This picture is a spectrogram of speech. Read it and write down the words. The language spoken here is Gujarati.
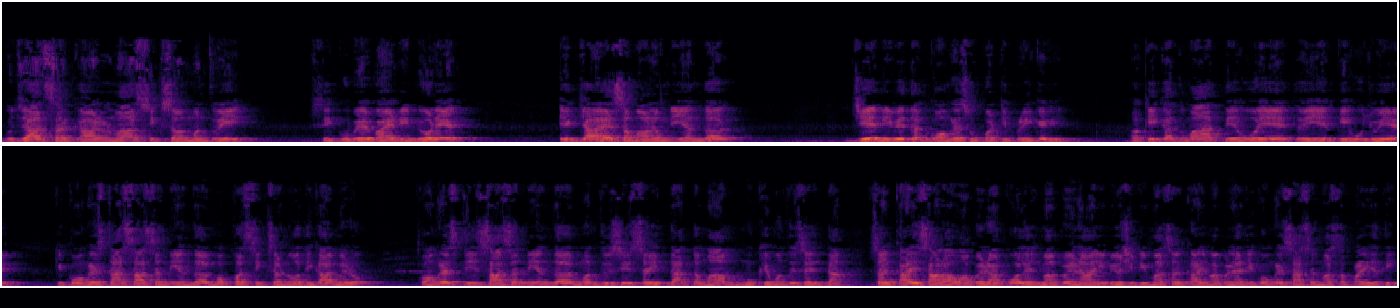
ગુજરાત સરકારમાં શિક્ષણ મંત્રી શ્રી કુબેરભાઈ ડિંડોરે એક જાહેર સમારંભની અંદર જે નિવેદન કોંગ્રેસ ઉપર ટિપ્પણી કરી, હકીકતમાં તેઓએ તો એ કહેવું જોઈએ કે કોંગ્રેસના શાસનની અંદર મફત શિક્ષણનો અધિકાર મેળવો. કોંગ્રેસની શાસનની અંદર મંત્રીશ્રી સહિતના તમામ મુખ્યમંત્રી સહિતના સરકારી શાળાઓમાં ભણ્યા, કોલેજમાં ભણ્યા, યુનિવર્સિટીમાં સરકારીમાં ભણ્યા, જે કોંગ્રેસ શાસનમાં સપાઈ હતી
